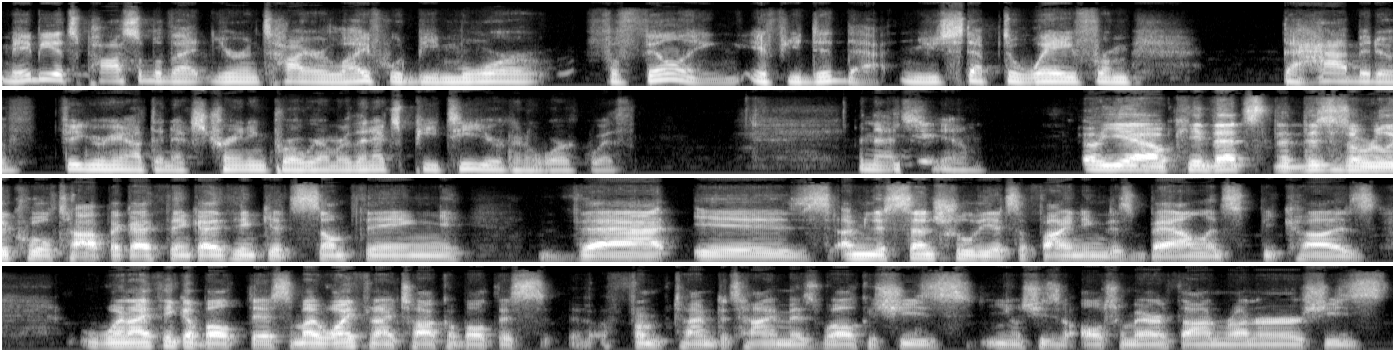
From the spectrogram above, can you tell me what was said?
maybe it's possible that your entire life would be more fulfilling if you did that and you stepped away from the habit of figuring out the next training program or the next PT you're going to work with and that's yeah. Oh yeah, okay. That's the, this is a really cool topic. I think. I think it's something that is. I mean, essentially, it's a finding this balance because when I think about this, my wife and I talk about this from time to time as well because she's you know she's an ultra marathon runner. She's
